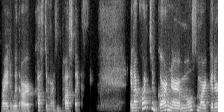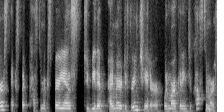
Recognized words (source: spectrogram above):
right, with our customers and prospects? And according to Gartner, most marketers expect customer experience to be their primary differentiator when marketing to customers.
